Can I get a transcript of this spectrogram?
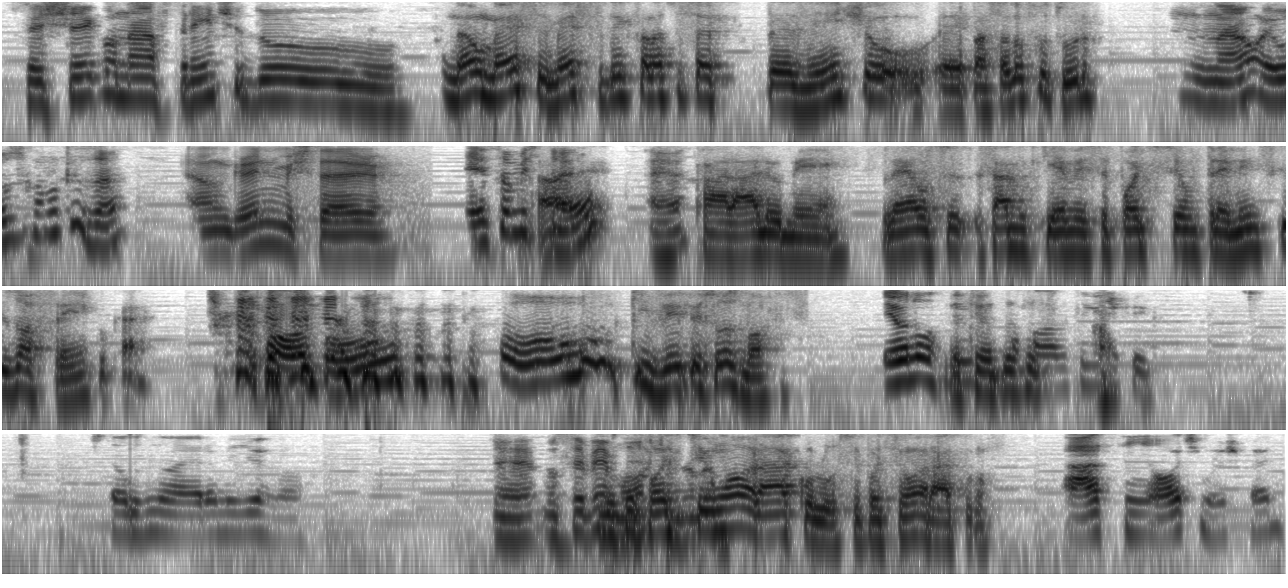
Você chega na frente do. Não, mestre, mestre, você tem que falar se isso é presente ou é passado ou futuro. Não, eu uso como quiser. É um grande mistério. Esse é o mistério. Ah, é? é? Caralho, man. Léo, você sabe o que é? Você pode ser um tremendo esquizofrênico, cara. ou, ou que vê pessoas mortas. Eu não sei eu o que essa palavra significa. Estamos na era medieval. É, você vê Você morte, pode ser um oráculo. Você pode ser um oráculo. Ah, sim, ótimo, eu espero.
